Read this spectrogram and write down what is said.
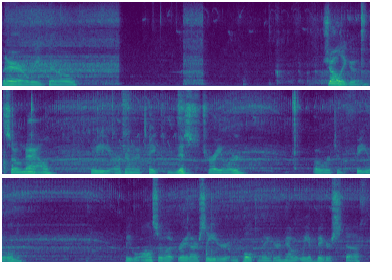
There we go. Jolly good. So now we are going to take this trailer over to the field. We will also upgrade our seeder and cultivator now that we have bigger stuff.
